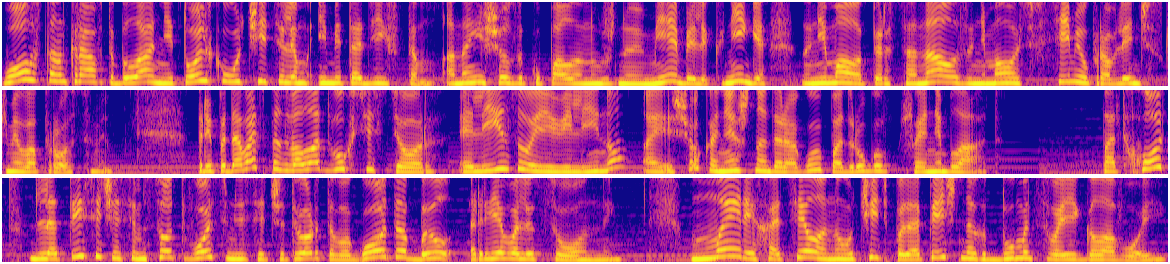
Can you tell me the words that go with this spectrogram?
Уолстонкрафт была не только учителем и методистом, она еще закупала нужную мебель и книги, нанимала персонал, занималась всеми управленческими вопросами. Преподавать позвала двух сестер – Элизу и Эвелину, а еще, конечно, дорогую подругу Фенни Блад. Подход для 1784 года был революционный. Мэри хотела научить подопечных думать своей головой,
